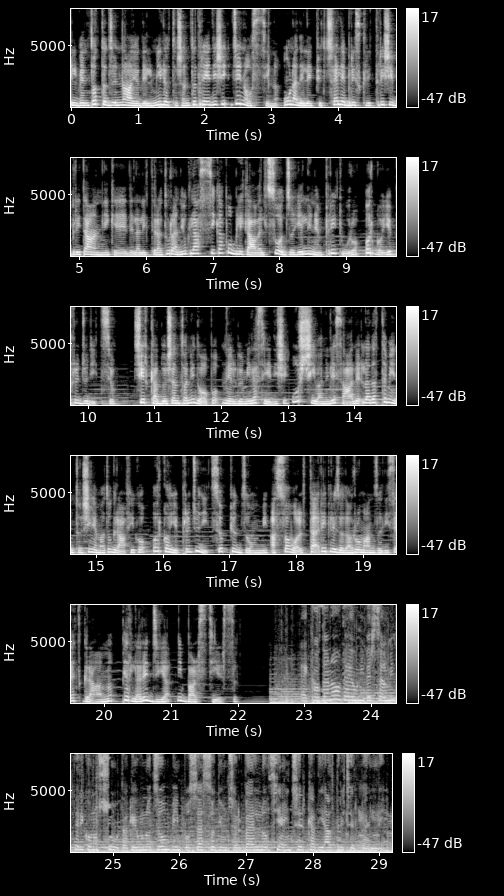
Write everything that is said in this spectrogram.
Il 28 gennaio del 1813 Jane Austen, una delle più celebri scrittrici britanniche della letteratura neoclassica, pubblicava il suo gioiellino imperituro Orgoglio e Pregiudizio. Circa 200 anni dopo, nel 2016, usciva nelle sale l'adattamento cinematografico Orgoglio e Pregiudizio più zombie, a sua volta ripreso da un romanzo di Seth Graham per la regia di Bar Steers. È cosa nota e universalmente riconosciuta che uno zombie in possesso di un cervello sia in cerca di altri cervelli.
